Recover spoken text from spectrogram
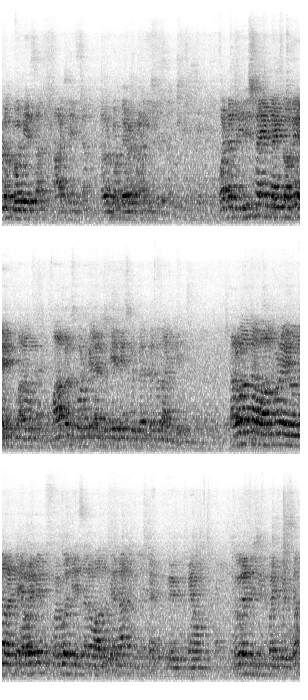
full of Godesa, Akshesa, Navarro, Devadamana, Vishwesa. But as an Israel dialogue, marble స్పోర్ట్కి లేకపోతే తీసుకుంటారు తర్వాత వాళ్ళు కూడా ఏమన్నారంటే ఎవరైతే కొనుగోలు చేశారో వాళ్ళు మేము షుగరైజేషన్ బయటకు వచ్చాం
